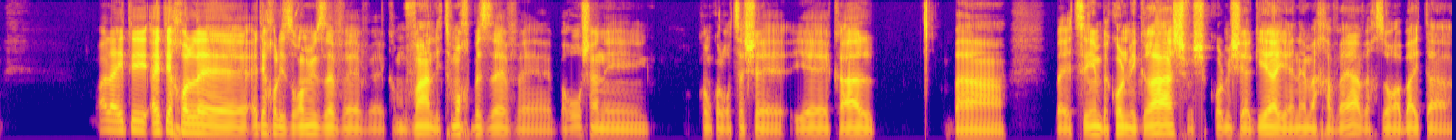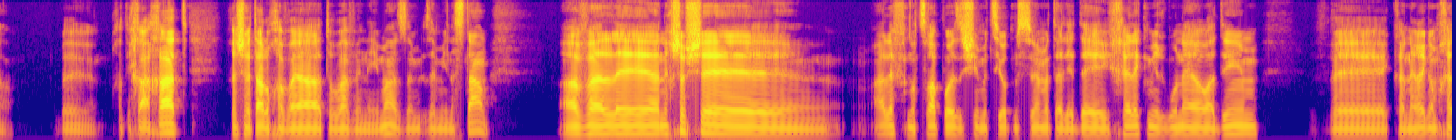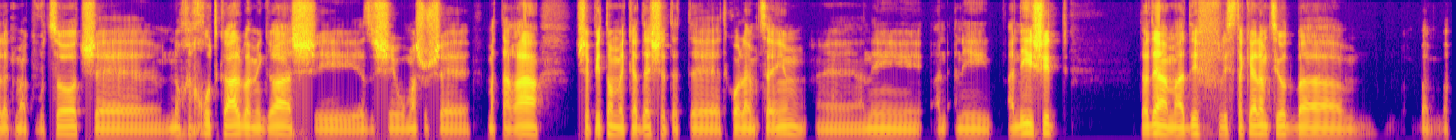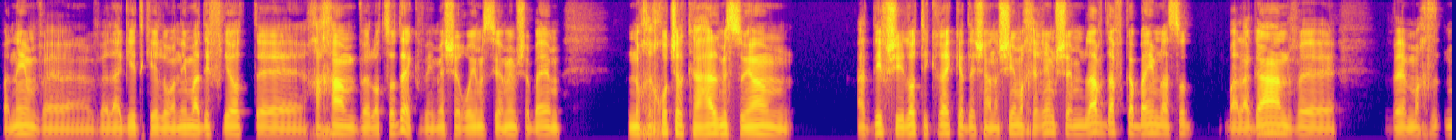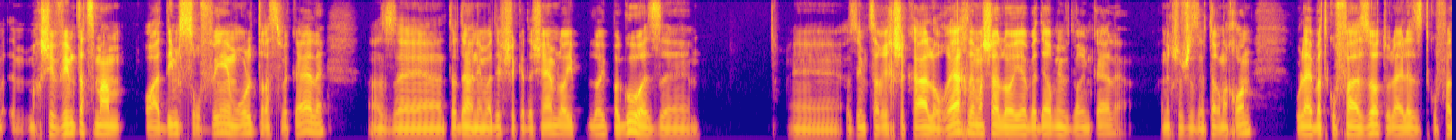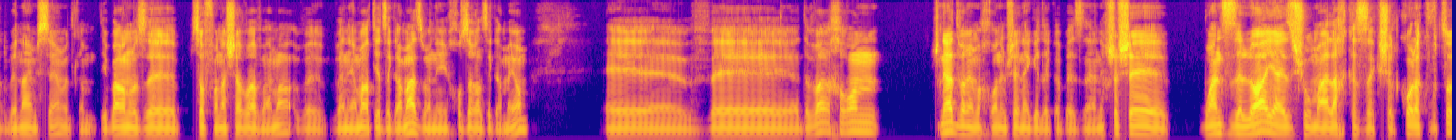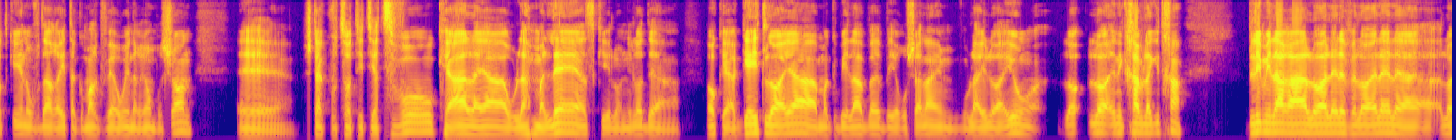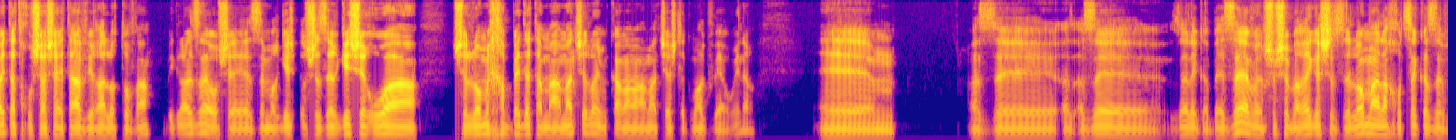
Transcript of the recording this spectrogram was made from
וואלה, הייתי, הייתי, יכול, אה, הייתי יכול לזרום עם זה ו, וכמובן לתמוך בזה, וברור שאני קודם כל רוצה שיהיה קהל ב, ביציעים בכל מגרש, ושכל מי שיגיע ייהנה מהחוויה ויחזור הביתה בחתיכה אחת, אחרי שהייתה לו חוויה טובה ונעימה, זה, זה מן הסתם. אבל uh, אני חושב שא', נוצרה פה איזושהי מציאות מסוימת על ידי חלק מארגוני האוהדים, וכנראה גם חלק מהקבוצות, שנוכחות קהל במגרש היא איזשהו משהו שמטרה שפתאום מקדשת את, את כל האמצעים. Uh, אני, אני, אני אישית, אתה יודע, מעדיף להסתכל על המציאות בפנים ו, ולהגיד כאילו, אני מעדיף להיות uh, חכם ולא צודק, ואם יש אירועים מסוימים שבהם נוכחות של קהל מסוים, עדיף שהיא לא תקרה כדי שאנשים אחרים שהם לאו דווקא באים לעשות בלאגן ו... ומחשיבים את עצמם אוהדים שרופים, אולטרס וכאלה, אז uh, אתה יודע, אני מעדיף שכדי שהם לא, לא ייפגעו, אז, uh, uh, אז אם צריך שקהל אורח למשל לא יהיה בדרבים ודברים כאלה, אני חושב שזה יותר נכון. אולי בתקופה הזאת, אולי לאיזו תקופת ביניים מסוימת, גם דיברנו על זה בסוף עונה שעברה, ואמר, ו- ואני אמרתי את זה גם אז, ואני חוזר על זה גם היום. Uh, והדבר האחרון, שני הדברים האחרונים שאני אגיד לגבי זה, אני חושב ש... once זה לא היה איזשהו מהלך כזה של כל הקבוצות, כי הנה עובדה ראית גמר גביע ווינר יום ראשון, אה, שתי הקבוצות התייצבו, קהל היה אולם מלא, אז כאילו, אני לא יודע, אוקיי, הגייט לא היה, המקבילה בירושלים אולי לא היו, לא, לא, אני חייב להגיד לך, בלי מילה רעה, לא על אלה ולא על אלה, לא הייתה תחושה שהייתה אווירה לא טובה בגלל זה, או שזה, מרגיש, או שזה הרגיש אירוע שלא מכבד את המעמד שלו, עם כמה מעמד שיש לגמר גביע ווינר. אה, אז, אז, אז זה, זה לגבי זה, ואני חושב שברגע שזה לא מהלך חוצה כזה,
